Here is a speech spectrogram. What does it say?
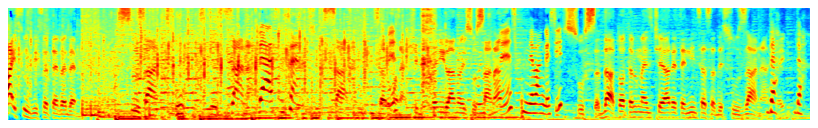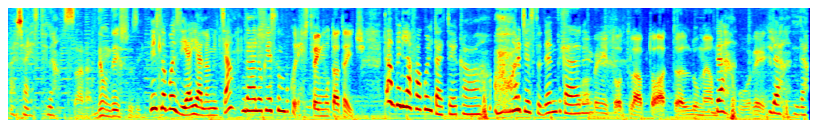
Hai, Suzi, să te vedem. Suzan, Su, Susana. Da, Susana. Susana. Să Mulțumesc. rămână. Și bine venit la noi, Susana. Mulțumesc, unde v-am găsit? Sus, da, toată lumea zice are tendința asta de Suzana, Da, așa da, așa este, da. Susana. De unde ești, Suzi? Din Slobozia, Ialomița, dar locuiesc în București. Te-ai mutat aici. Da, am venit la facultate ca orice student care... Am venit tot la toată lumea în Da, București. da, da.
